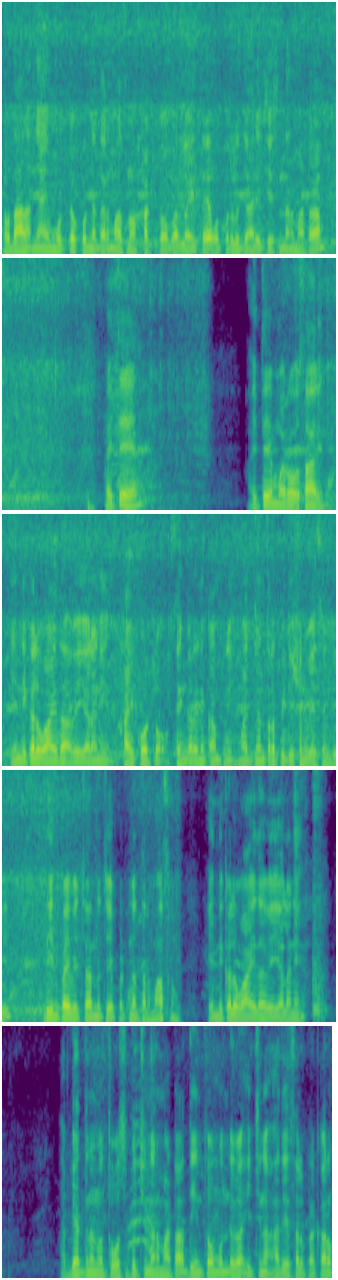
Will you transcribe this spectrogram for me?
ప్రధాన న్యాయమూర్తితో కూడిన ధర్మాసనం అక్టోబర్లో అయితే ఉత్తర్వులు జారీ చేసిందనమాట అయితే అయితే మరోసారి ఎన్నికలు వాయిదా వేయాలని హైకోర్టులో సింగరేణి కంపెనీ మధ్యంతర పిటిషన్ వేసింది. దీనిపై విచారణ చేపట్టిన ధర్మాసనం ఎన్నికలు వాయిదా వేయాలని అభ్యర్థనను తోసిపుచ్చిందనమాట. దీంతో ముందుగా ఇచ్చిన ఆదేశాల ప్రకారం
